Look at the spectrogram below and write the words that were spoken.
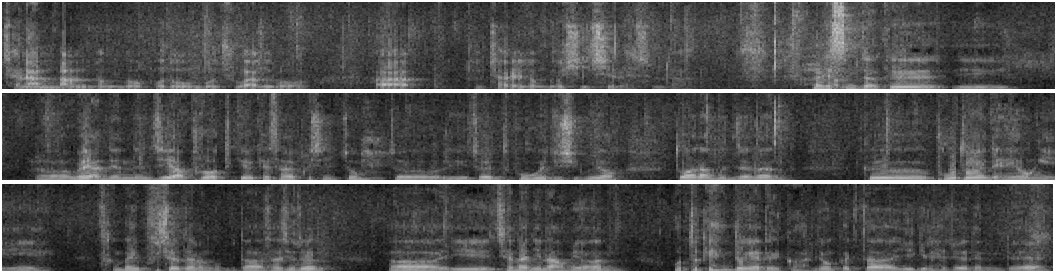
재난 방송도 보도본부 주관으로 아, 두 차례 정도 실시를 했습니다. 알겠습니다. 그, 어, 왜 안 됐는지 앞으로 어떻게 개선할 것인지 좀, 저, 이, 저희한테 보고해 주시고요. 또 하나 문제는 그 보도의 내용이 상당히 부실하다는 겁니다. 사실은, 아, 이 재난이 나면 어떻게 행동해야 될까, 이런 것까지 다 얘기를 해줘야 되는데,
